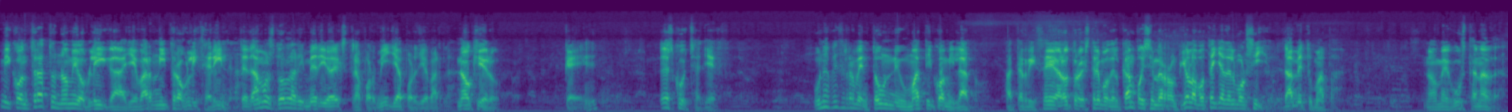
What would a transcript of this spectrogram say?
Mi contrato no me obliga a llevar nitroglicerina. Te damos dólar y medio extra por milla por llevarla. No quiero. ¿Qué? Escucha, Jeff. Una vez reventó un neumático a mi lado. Aterricé al otro extremo del campo y se me rompió la botella del bolsillo. Dame tu mapa. No me gusta nada.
